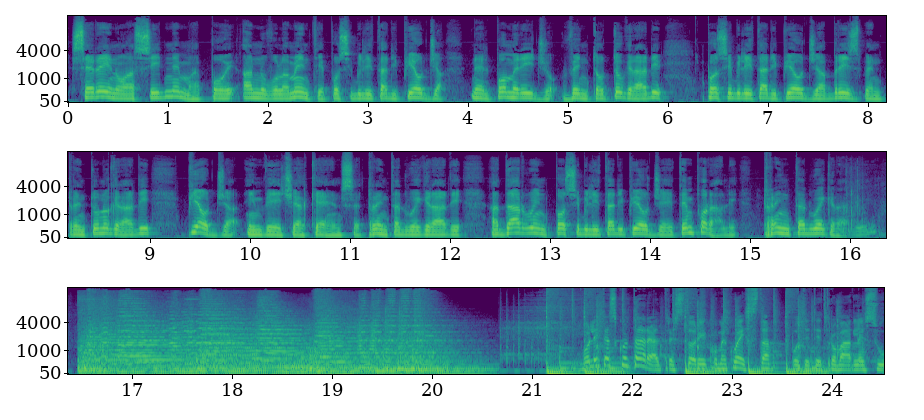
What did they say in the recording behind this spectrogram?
sereno a Sydney ma poi annuvolamenti e possibilità di pioggia nel pomeriggio 28 gradi, possibilità di pioggia a Brisbane 31 gradi, pioggia invece a Cairns 32 gradi, a Darwin possibilità di pioggia e temporali 32 gradi. Volete ascoltare altre storie come questa? Potete trovarle su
